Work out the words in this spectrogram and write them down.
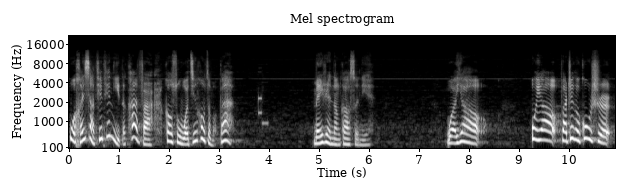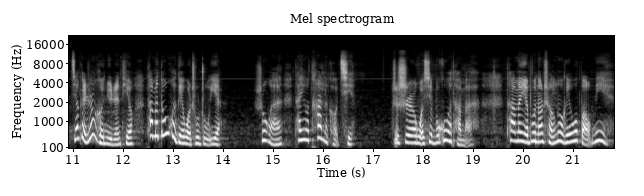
我很想听听你的看法，告诉我今后怎么办。没人能告诉你。我要，我要把这个故事讲给任何女人听，她们都会给我出主意。说完，他又叹了口气。只是我信不过他们，他们也不能承诺给我保密。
